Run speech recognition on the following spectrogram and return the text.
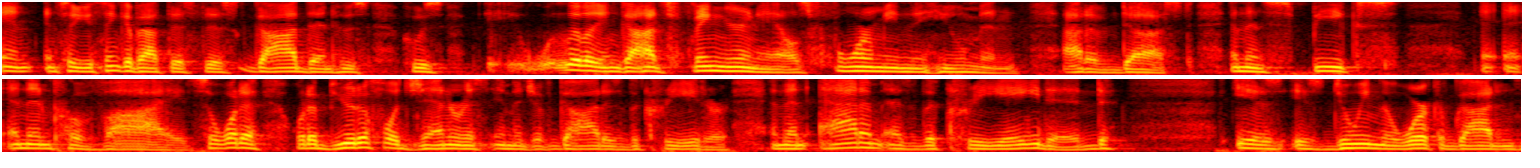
And, and so you think about this, this God then who's, who's literally in God's fingernails forming the human out of dust and then speaks and, then provides. So what a what a beautiful generous image of God as the creator and then Adam as the created is, is doing the work of God in,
